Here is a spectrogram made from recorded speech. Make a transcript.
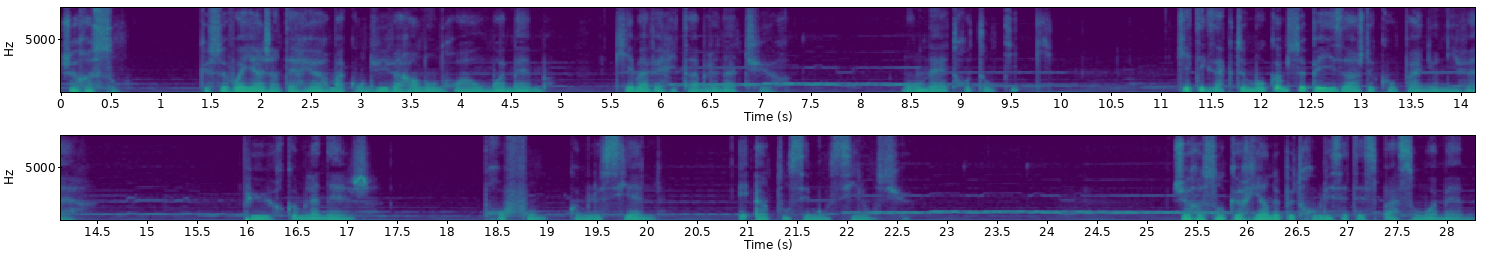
je ressens que ce voyage intérieur m'a conduit vers un endroit où moi-même, qui est ma véritable nature, mon être authentique, qui est exactement comme ce paysage de campagne en hiver, pur comme la neige, profond comme le ciel et intensément silencieux. Je ressens que rien ne peut troubler cet espace en moi-même,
